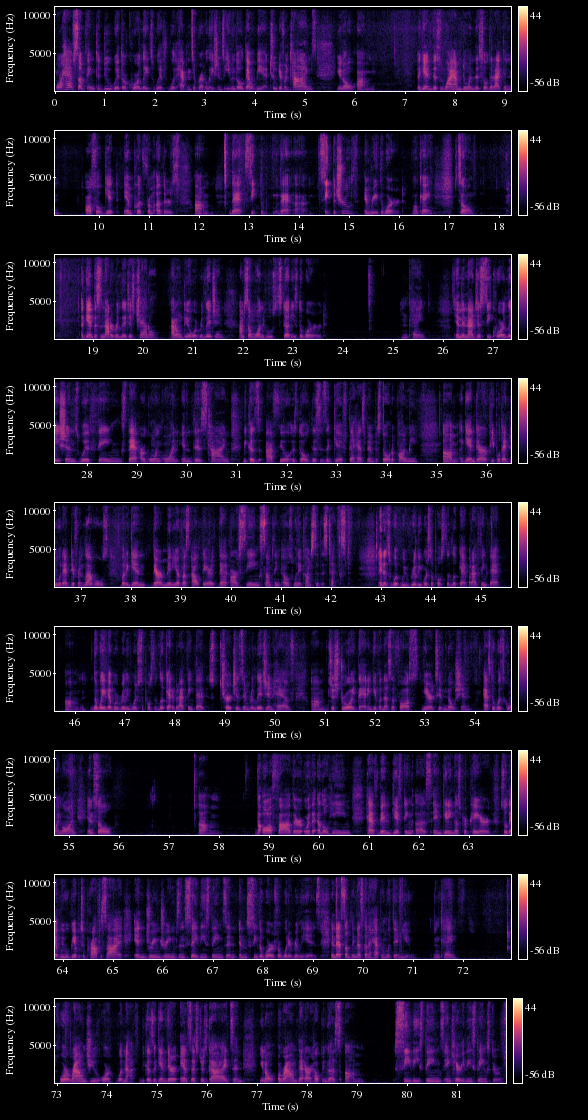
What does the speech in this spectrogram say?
or have something to do with or correlates with what happens in Revelations, even though that would be at two different times. You know, um, again, this is why I'm doing this so that I can also get input from others um, that seek the that uh, seek the truth and read the word. Okay, so again, this is not a religious channel. I don't deal with religion. I'm someone who studies the word. Okay. And then I just see correlations with things that are going on in this time because I feel as though this is a gift that has been bestowed upon me. Um, again, there are people that do it at different levels, but again, there are many of us out there that are seeing something else when it comes to this text. And it's what we really were supposed to look at. But I think that um, the way that we really were supposed to look at it. But I think that churches and religion have um, destroyed that and given us a false narrative notion as to what's going on. And so, um, the All Father or the Elohim have been gifting us and getting us prepared so that we will be able to prophesy and dream dreams and say these things and, and see the word for what it really is. And that's something that's going to happen within you. Okay or around you or whatnot because again they're ancestors guides and you know around that are helping us um, see these things and carry these things through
